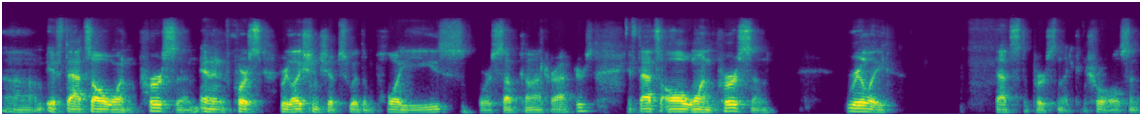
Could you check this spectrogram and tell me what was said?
Um, if that's all one person, and then of course, relationships with employees or subcontractors, if that's all one person, really, that's the person that controls and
